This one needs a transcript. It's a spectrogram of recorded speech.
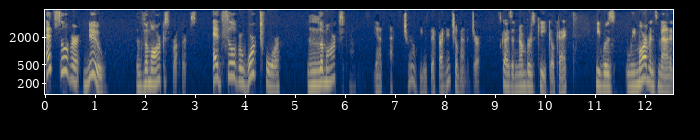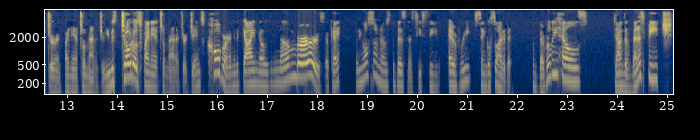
Ed Silver knew the Marx Brothers. Ed Silver worked for the Marx Brothers. Yes, that's true. He was their financial manager. This guy's a numbers geek, okay? He was Lee Marvin's manager and financial manager. He was Toto's financial manager. James Coburn. I mean, the guy knows numbers, okay? But he also knows the business. He's seen every single side of it from Beverly Hills down to Venice Beach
